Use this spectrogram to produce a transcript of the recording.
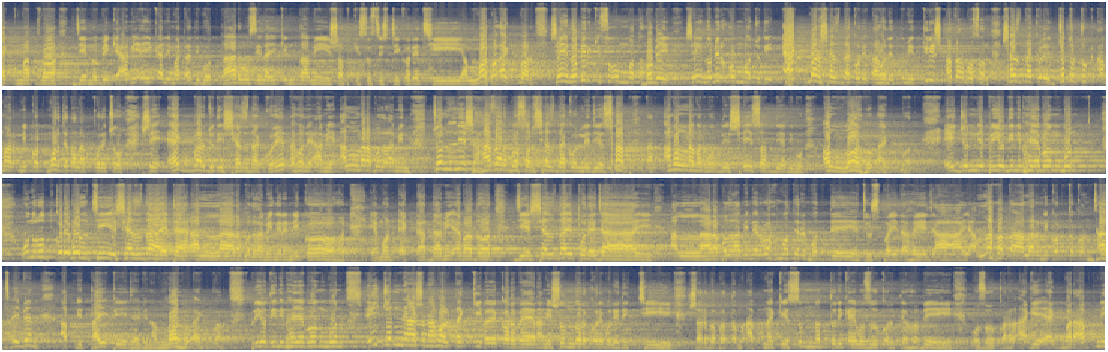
একমাত্র যে নবীকে আমি এই কালিমাটা দিব, তার উসিলাই কিন্তু আমি সব কিছু সৃষ্টি করেছি। আল্লাহ একবার সেই নবীর কিছু উম্মত হবে। সেই নবীর উম্মত যদি একবার সেজদা করে, তাহলে তুমি তিরিশ হাজার বছর সেজদা করে যতটুক আমার নিকট মর্যাদা লাভ করেছ, সে একবার যদি সেজদা করে, তাহলে আমি আল্লাহ রাবুল আমিন চল্লিশ হাজার বছর সেজদা করলে যে সব তার আমল নামার মধ্যে সেই সব দিয়ে দিব। আল্লাহ একবার এই জন্যে প্রিয় দিনী ভাই এবং বোন অনুরোধ করে বলছি, সেজদা এটা আল্লাহ রাব্বুল নিকট। এমন একটা দামি আবাদত যে সেজদায় পড়ে যায়, আল্লাহ রাব্বুল রহমতের মধ্যে জুস হয়ে যায়। আল্লাহ তাআলার নিকট তখন যা চাইবেন আপনি তাই পেয়ে যাবেন। আল্লাহু আকবার। প্রিয় দিনী ভাই এবং বোন এই জন্য আসুন আমলটা কীভাবে করবেন আমি সুন্দর করে বলে দিচ্ছি। সর্বপ্রথম আপনাকে সুন্নত তরিকায় ওযু করতে হবে। ওযু করার আগে একবার আপনি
